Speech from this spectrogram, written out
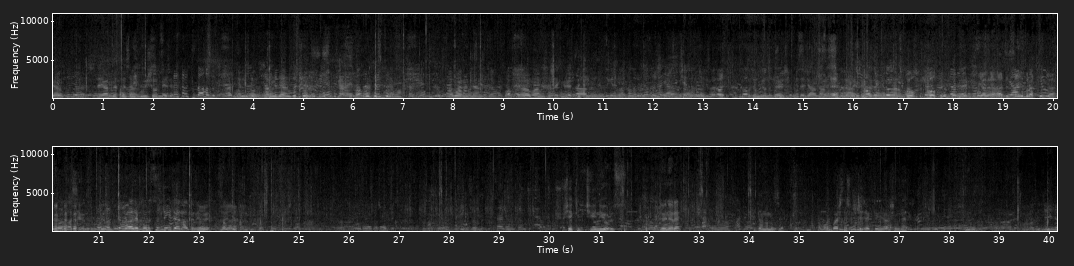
Yardım, siz de yardım etmezseniz bu iş olmayacak. Sağ olun. Hadi. Tamam şöyle. Tamam Hülya'nım. Tamam teşekkür ettik. Hocam bir de. Cansu hanım. Ya sen artık sayı bıraktın ya. Dünya rekorusu neydi herhalde değil mi? Şu şekil çiğniyoruz. Dönerek. Fidanımızı. Ama onu başta söyleyecektin ya şimdi. Şimdi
